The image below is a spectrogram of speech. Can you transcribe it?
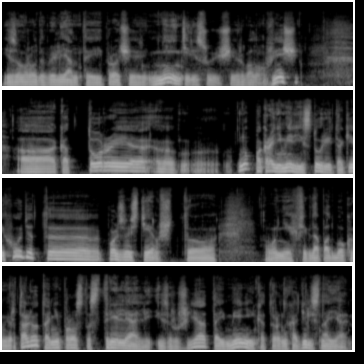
изумруды, бриллианты и прочие не интересующие рыболов вещи – которые, э, ну, по крайней мере, истории такие ходят, э, пользуясь тем, что у них всегда под боком вертолет, они просто стреляли из ружья тайменей, которые находились на яме.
